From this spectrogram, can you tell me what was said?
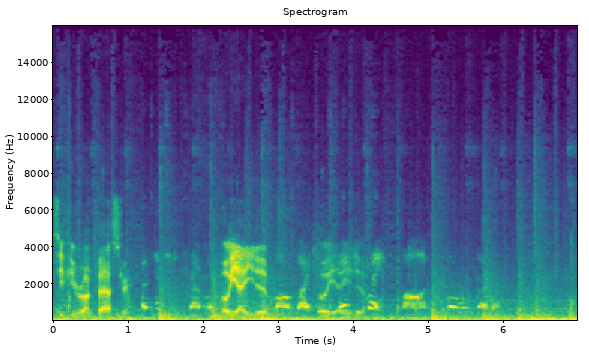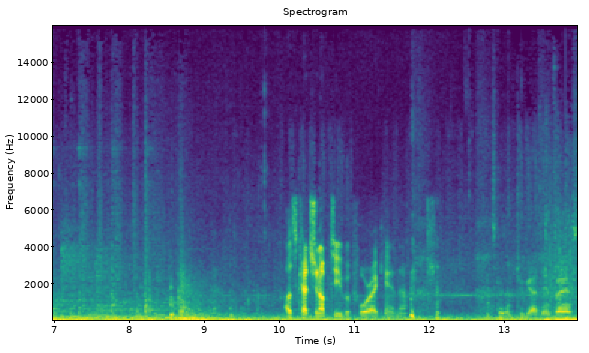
See if you run faster. Oh yeah, you do. Oh yeah, you do. I was catching up to you before. I can't now. It's because I'm too goddamn fast.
